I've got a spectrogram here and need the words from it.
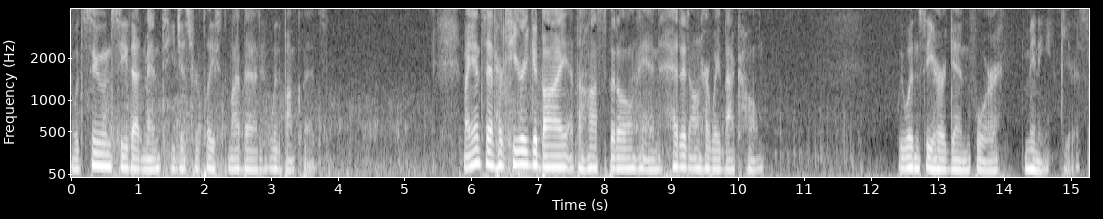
I would soon see that meant he just replaced my bed with bunk beds. My aunt said her teary goodbye at the hospital and headed on her way back home. We wouldn't see her again for many years.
